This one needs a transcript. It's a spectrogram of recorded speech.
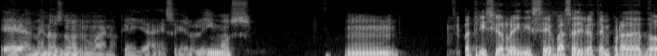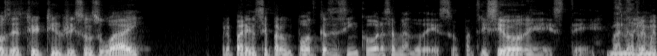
Eh, al menos no, bueno, que ya eso ya lo leímos. Mm, Patricio Rey dice, va a salir la temporada 2 de 13 Reasons Why. Prepárense para un podcast de 5 horas hablando de eso. Patricio, este, van a muy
